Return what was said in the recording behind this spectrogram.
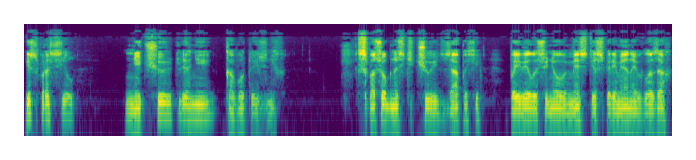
и спросил — не чуют ли они кого-то из них. Способность чуять запахи появилась у него вместе с переменой в глазах,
